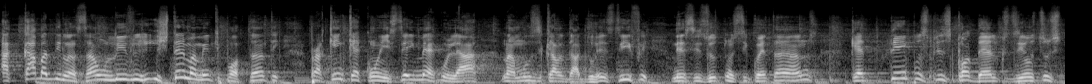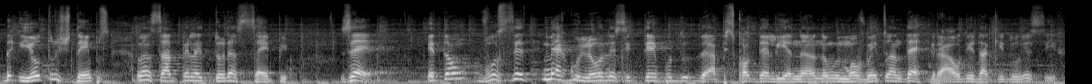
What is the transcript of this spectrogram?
acaba de lançar um livro extremamente importante para quem quer conhecer e mergulhar na musicalidade do Recife nesses últimos 50 anos, que é Tempos Psicodélicos e Outros, e outros Tempos, lançado pela editora CEP. Zé, então, você mergulhou nesse tempo do, da psicodelia no, no movimento underground daqui do Recife.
